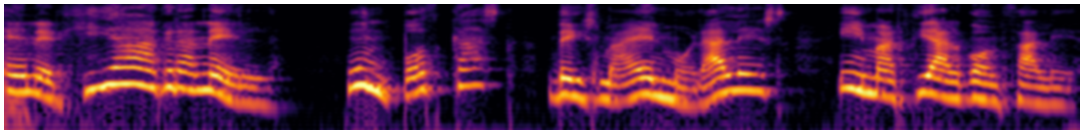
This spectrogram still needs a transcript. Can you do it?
Energía a granel, un podcast de Ismael Morales y Marcial González.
